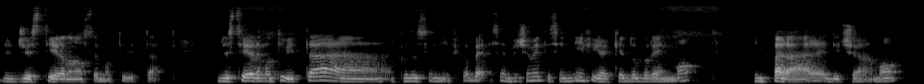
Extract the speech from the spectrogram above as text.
gestire la nostra emotività. Gestire l'emotività cosa significa? Beh, semplicemente significa che dovremmo imparare, diciamo,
